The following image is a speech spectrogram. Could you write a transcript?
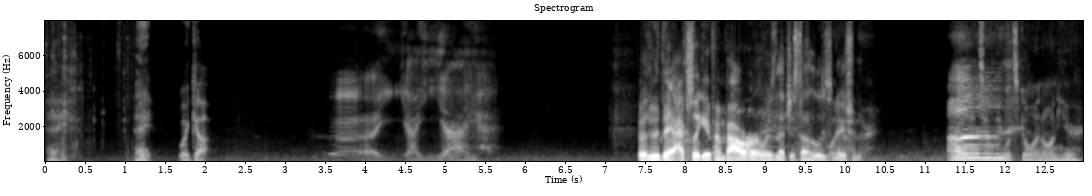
Hey. Hey, wake up. Ay, ay, ay. So did they actually give him power, or was that just a hallucination? You want to tell me Uh, what's going on here?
